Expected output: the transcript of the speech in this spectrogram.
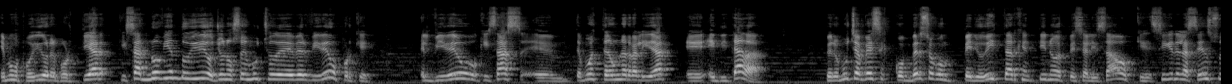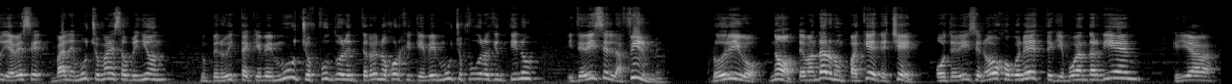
hemos podido reportear, quizás no viendo videos, yo no soy mucho de ver videos porque el video quizás eh, te muestra una realidad eh, editada, pero muchas veces converso con periodistas argentinos especializados que siguen el ascenso y a veces vale mucho más esa opinión un periodista que ve mucho fútbol en terreno, Jorge, que ve mucho fútbol argentino, y te dicen la firme. Rodrigo, no, te mandaron un paquete, che. O te dicen, ojo con este, que puede andar bien, que, ya,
